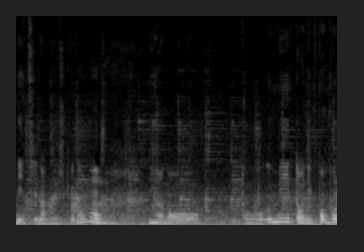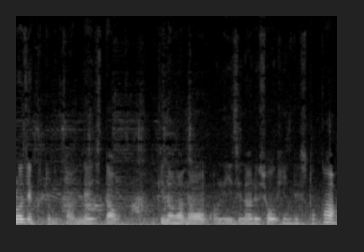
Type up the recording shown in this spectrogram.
日なんですけども、にあのと海と日本プロジェクトに関連した沖縄のオリジナル商品ですとか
